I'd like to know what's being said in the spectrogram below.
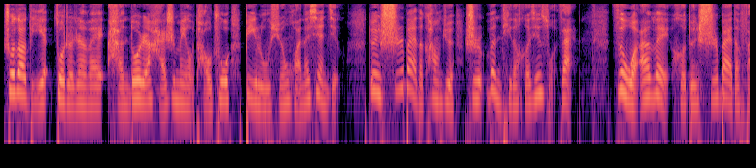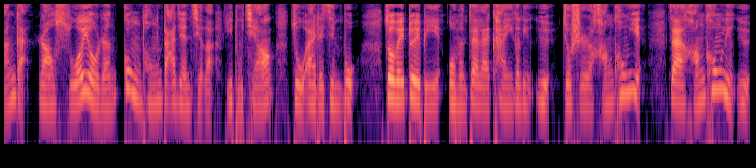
说到底，作者认为很多人还是没有逃出闭路循环的陷阱。对失败的抗拒是问题的核心所在。自我安慰和对失败的反感，让所有人共同搭建起了一堵墙，阻碍着进步。作为对比，我们再来看一个领域，就是航空业。在航空领域，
